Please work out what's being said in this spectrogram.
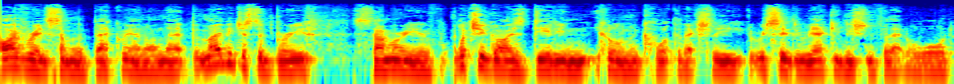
I've read some of the background on that, but maybe just a brief summary of what you guys did in Coolamon Court that actually received the recognition for that award.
